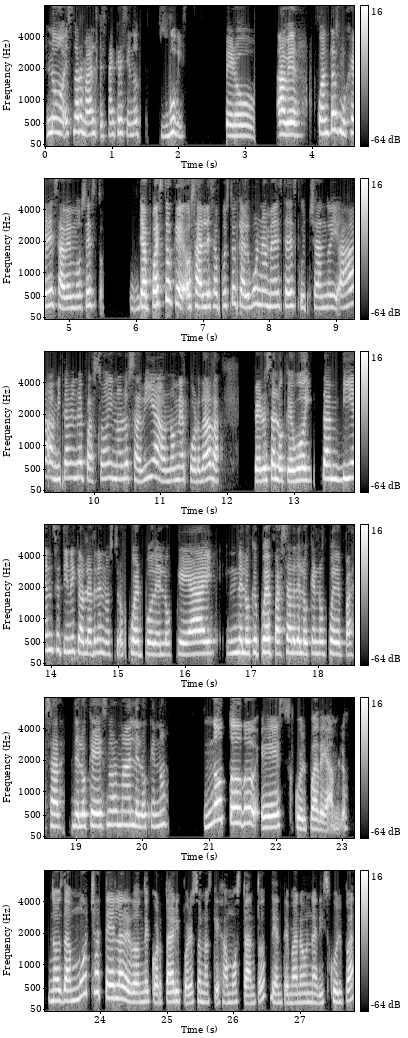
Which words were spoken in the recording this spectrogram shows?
no, es normal, te están creciendo tus boobies, pero a ver, ¿cuántas mujeres sabemos esto? te apuesto que, o sea, les apuesto que alguna me está escuchando y, ah, a mí también me pasó y no lo sabía o no me acordaba, pero es a lo que voy. También se tiene que hablar de nuestro cuerpo, de lo que hay, de lo que puede pasar, de lo que no puede pasar, de lo que es normal, de lo que no. No todo es culpa de AMLO. Nos da mucha tela de dónde cortar y por eso nos quejamos tanto. De antemano una disculpa,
